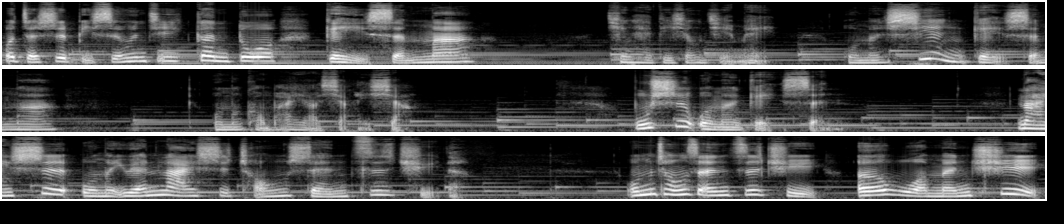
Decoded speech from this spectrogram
或者是比十分之一更多给神吗？亲爱弟兄姐妹，我们献给神吗？我们恐怕要想一想。不是我们给神，乃是我们原来是从神支取的。我们从神支取，而我们去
